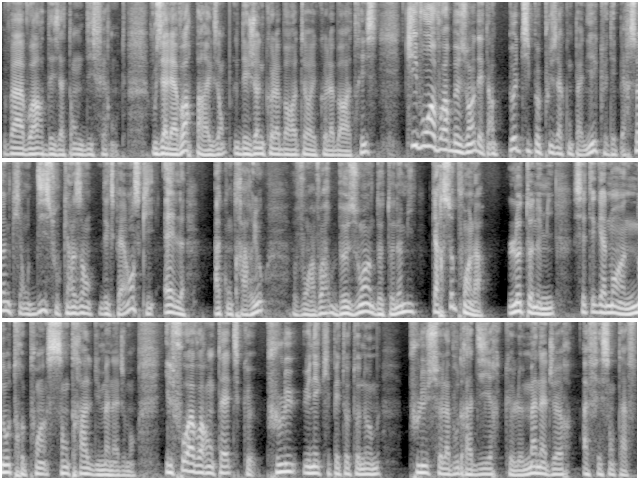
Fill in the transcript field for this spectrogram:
va avoir des attentes différentes. Vous allez avoir par exemple des jeunes collaborateurs et collaboratrices qui vont avoir besoin d'être un petit peu plus accompagnés que des personnes qui ont 10 ou 15 ans d'expérience qui, elles, à contrario, vont avoir besoin d'autonomie. Car ce point-là, l'autonomie, c'est également un autre point central du management. Il faut avoir en tête que plus une équipe est autonome, plus cela voudra dire que le manager a fait son taf.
